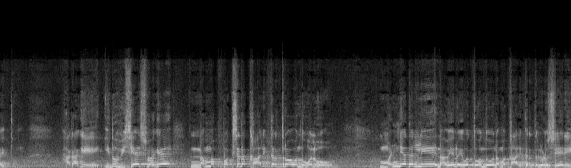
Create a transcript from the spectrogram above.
ಆಯಿತು. ಹಾಗಾಗಿ ಇದು ವಿಶೇಷವಾಗಿ ನಮ್ಮ ಪಕ್ಷದ ಕಾರ್ಯಕರ್ತರ ಒಂದು ಒಲವು. ಮಂಡ್ಯದಲ್ಲಿ ನಾವೇನು ಇವತ್ತು ಒಂದು ನಮ್ಮ ಕಾರ್ಯಕರ್ತರುಗಳು ಸೇರಿ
